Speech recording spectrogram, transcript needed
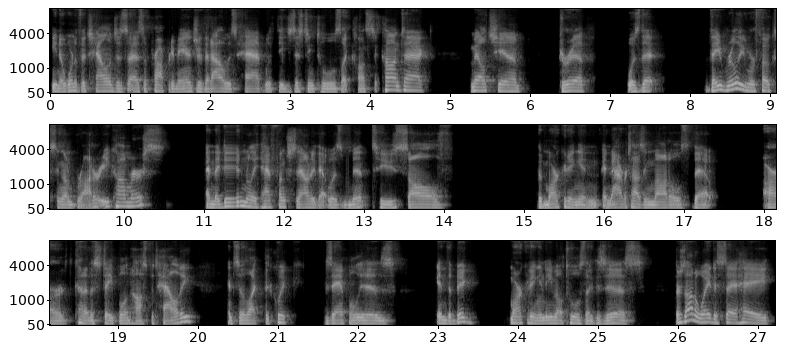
you know, one of the challenges as a property manager that I always had with the existing tools like Constant Contact, MailChimp, Drip was that they really were focusing on broader e-commerce and they didn't really have functionality that was meant to solve the marketing and, and advertising models that are kind of the staple in hospitality. And so like the quick example is in the big marketing and email tools that exist, there's not a way to say, hey,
